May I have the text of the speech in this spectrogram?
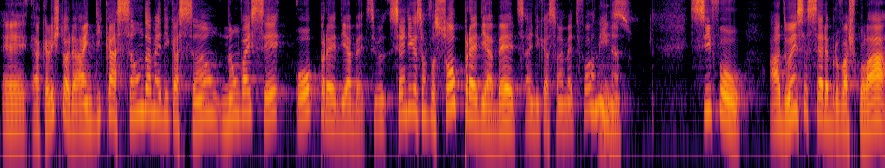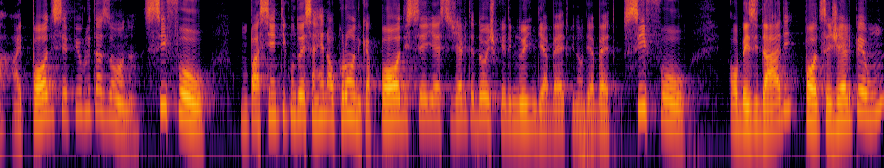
É aquela história, a indicação da medicação não vai ser o pré-diabetes. Se- Se a indicação for só o pré-diabetes, a indicação é metformina. Isso. Se for a doença cerebrovascular, aí pode ser pioglitazona. Se for um paciente com doença renal crônica, pode ser ISGLT2, porque diminui em diabético e não diabético. Se for obesidade, pode ser GLP-1,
